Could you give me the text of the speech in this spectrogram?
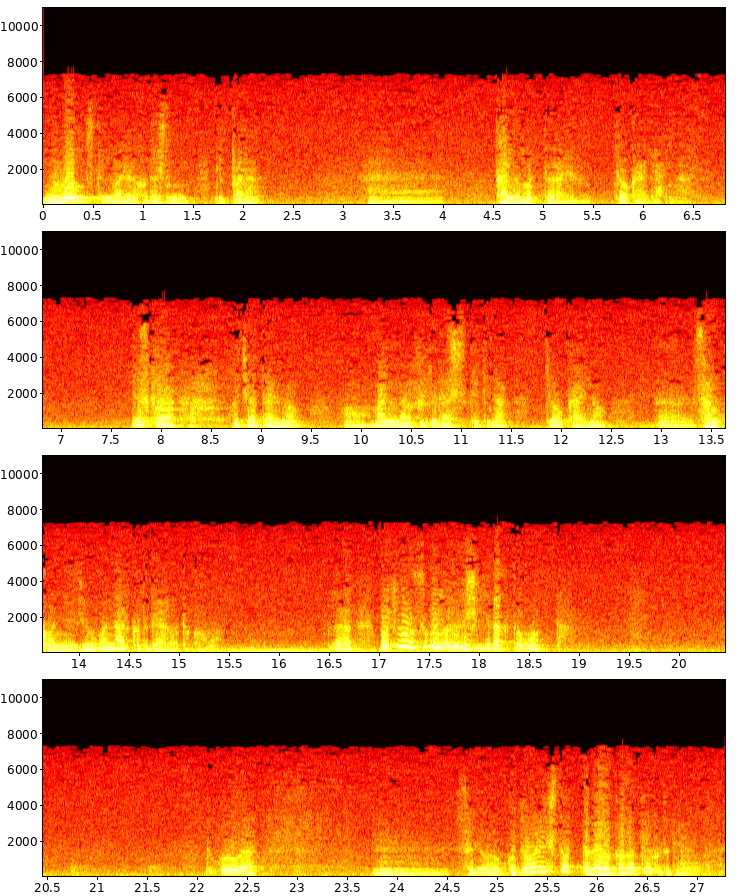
う日本一と言われるほどしに立派な会を持っておられる教会であります。ですから、うちあたりの、まあ、ユナユダシ的な教会の参考には十分なることであろうとか思う。だから、もちろんすぐにお許しい。ただくと思った。ところが、うん、それはお断りしとったがよかろうとい。うことであった。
